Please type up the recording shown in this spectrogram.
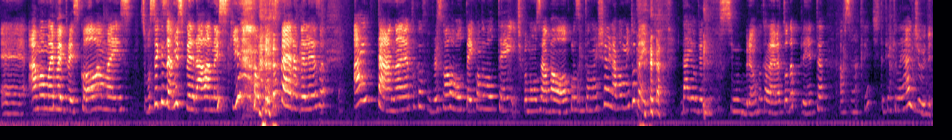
É, a mamãe vai pra escola, mas se você quiser me esperar lá na esquina, me espera, beleza? Aí tá, na época eu fui pra escola, voltei, quando eu voltei, tipo, eu não usava óculos, então não enxergava muito bem. Daí eu vi aquele focinho branco, que ela era toda preta. Aí eu falei, não acredito que aquilo é a Julie.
